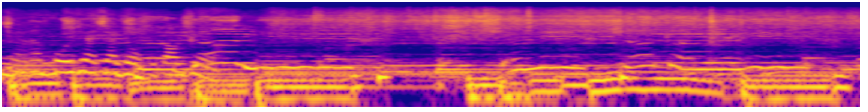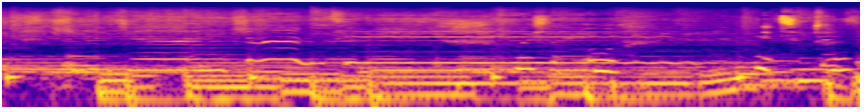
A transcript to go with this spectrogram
叫他播一下下就我不高兴了。为什么我一直推推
